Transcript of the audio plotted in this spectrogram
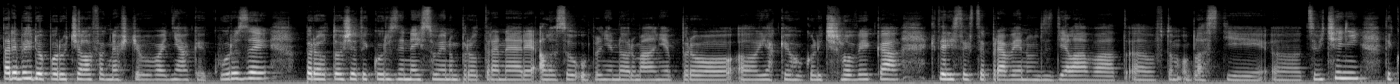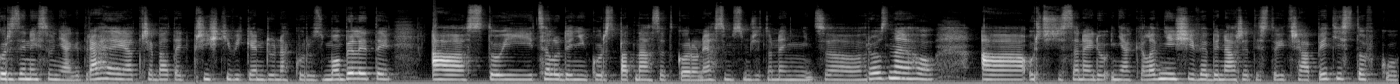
Tady bych doporučila fakt navštěvovat nějaké kurzy, protože ty kurzy nejsou jenom pro trenéry, ale jsou úplně normálně pro uh, jakéhokoliv člověka, který se chce právě jenom vzdělávat uh, v tom oblasti uh, cvičení. Ty kurzy nejsou nějak drahé, já třeba teď příští víkendu na kurz mobility a stojí celodenní kurz 1500 korun. Já si myslím, že to není nic hrozného a určitě se najdou i nějaké levnější webináře, ty stojí třeba pětistovku,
